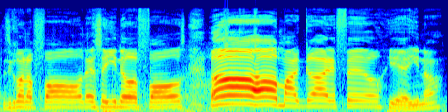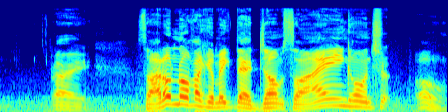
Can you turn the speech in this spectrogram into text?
It's gonna fall. They say you know it falls. Oh, oh my god, it fell. Yeah, you know. All right. So I don't know if I can make that jump, so I ain't going to... Oh.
